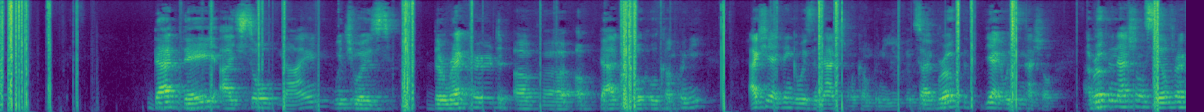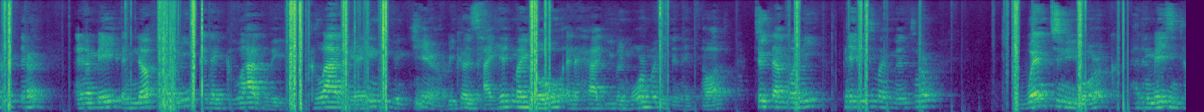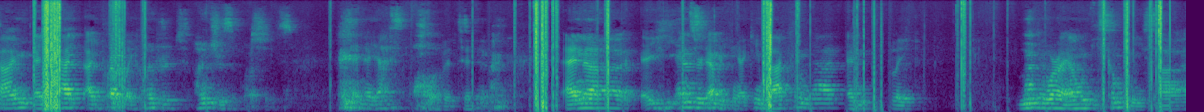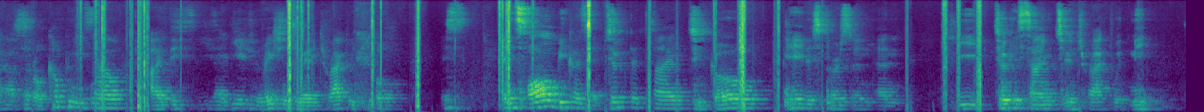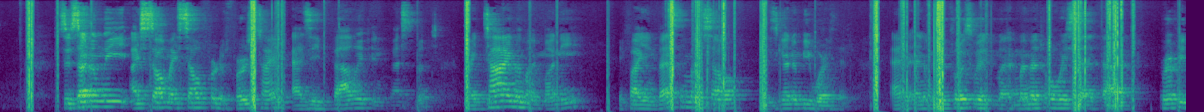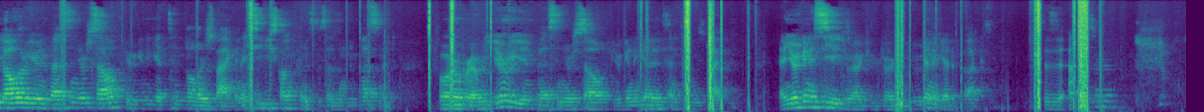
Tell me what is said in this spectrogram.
that day I sold nine, which was the record of, uh, of that local company. Actually, I think it was the national company even. So I broke, the, yeah, it was the national. I broke the national sales record there, and I made enough money, and I gladly, gladly, I didn't even care because I hit my goal and I had even more money than I thought. Took that money, it to my mentor, went to New York, had an amazing time, and had I prepped like hundreds, hundreds of questions, and I asked all of it to him. And uh, he answered everything. I came back from that and like look at where I am with these companies. Uh, I have several companies now. Uh, these, these idea generations, way I interact with people, it's all because I took the time to go pay this person and he took his time to interact with me. So suddenly, I saw myself for the first time as a valid investment. My time and my money, if I invest in myself, is gonna be worth it. And, and I'm gonna close with, my, my mentor always said that for every dollar you invest in yourself, you're gonna get $10 back. And I see these conferences as an investment. For, for every euro you invest in yourself, you're gonna get it 10 times back. And you're gonna see it throughout your journey. You're gonna get it back. Does it answer?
